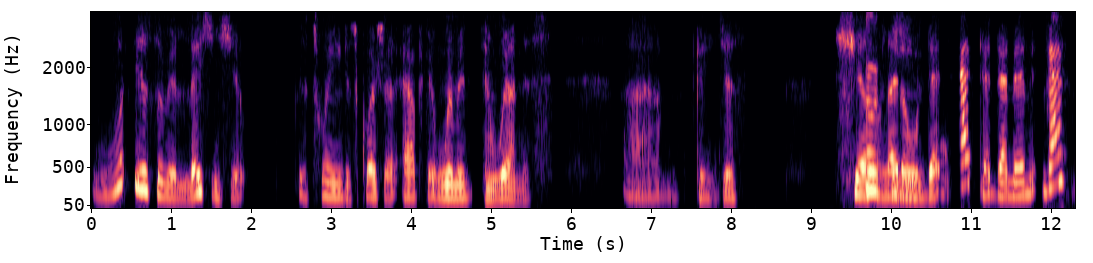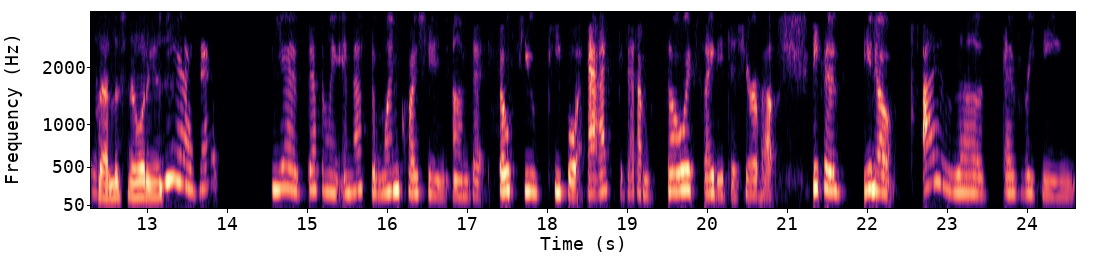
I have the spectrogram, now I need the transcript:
What is the relationship between this question of African women and wellness? Um, can you just share some light on that that's, that dynamic that's, for our listening audience? Yeah, that yes, definitely, and that's the one question um, that so few people ask that I'm so excited to share about because you know I love everything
